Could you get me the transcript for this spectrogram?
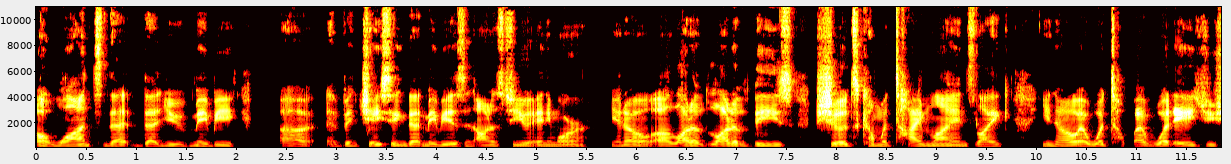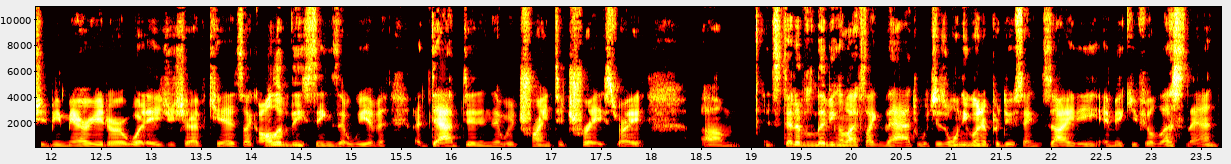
a want that that you maybe uh, have been chasing that maybe isn't honest to you anymore you know, a lot of a lot of these shoulds come with timelines, like you know, at what at what age you should be married or what age you should have kids. Like all of these things that we have adapted and that we're trying to trace, right? Um, instead of living a life like that, which is only going to produce anxiety and make you feel less than,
